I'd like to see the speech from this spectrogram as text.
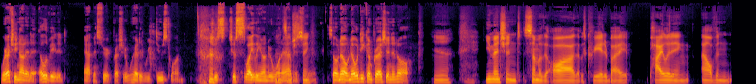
we're actually not at an elevated atmospheric pressure. We're at a reduced one, just just slightly under one That's atmosphere. So no, no decompression at all. Yeah, you mentioned some of the awe that was created by piloting Alvin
